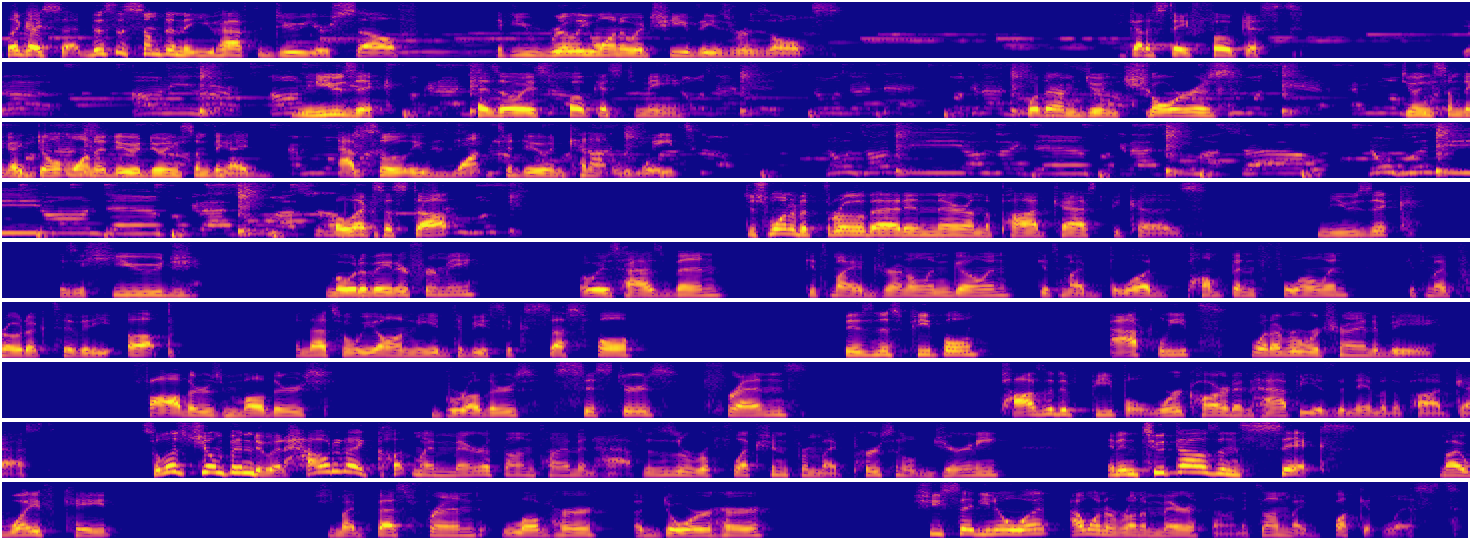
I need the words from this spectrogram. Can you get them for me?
like I said, this is something that you have to do yourself if you really want to achieve these results. You got to stay focused. Music has always focused me. Whether I'm doing chores, doing something I don't want to do, doing something I absolutely want to do and cannot wait. No one taught me. I was like, damn, fuck it, I do it myself. No one put me on, damn, fuck it, I do it myself. Alexa, stop. Just wanted to throw that in there on the podcast because music is a huge motivator for me. Always has been. Gets my adrenaline going, gets my blood pumping, flowing, gets my productivity up. And that's what we all need to be successful business people, athletes, whatever we're trying to be. Fathers, mothers, brothers, sisters, friends, positive people. Work hard and happy is the name of the podcast. So let's jump into it. How did I cut my marathon time in half? This is a reflection from my personal journey. And in 2006, my wife, Kate, she's my best friend, love her, adore her. She said, You know what? I want to run a marathon. It's on my bucket list.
